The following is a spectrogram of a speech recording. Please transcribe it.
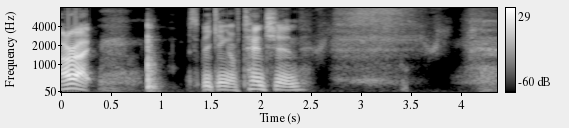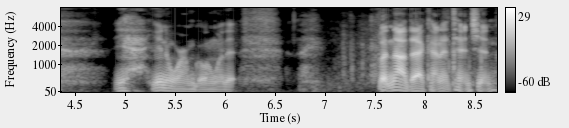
All right. Speaking of tension, yeah, you know where I'm going with it. But not that kind of tension.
